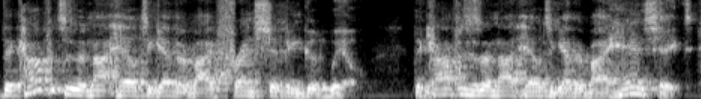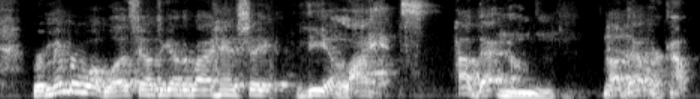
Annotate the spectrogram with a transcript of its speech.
The conferences are not held together by friendship and goodwill. The conferences are not held together by handshakes. Remember what was held together by a handshake? The alliance. How'd that go? Mm, yeah. How'd that work out?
